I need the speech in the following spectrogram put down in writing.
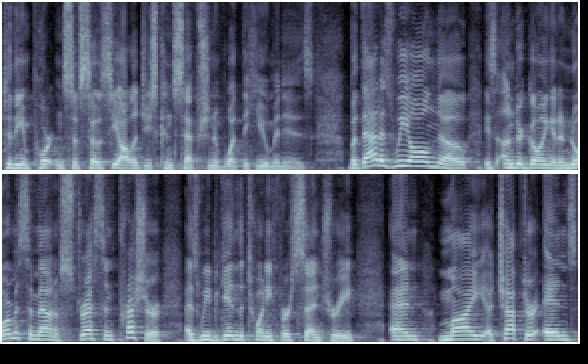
to the importance of sociology's conception of what the human is. But that, as we all know, is undergoing an enormous amount of stress and pressure as we begin the 21st century. And my uh, chapter ends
